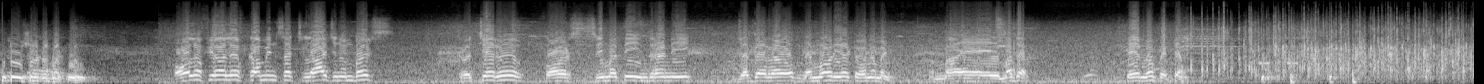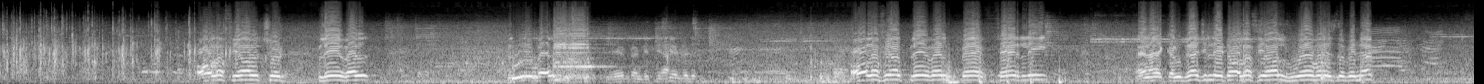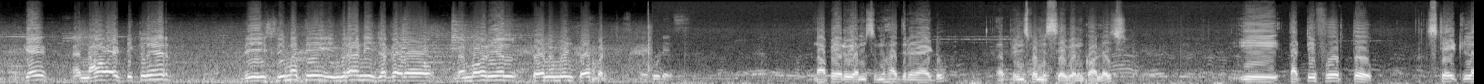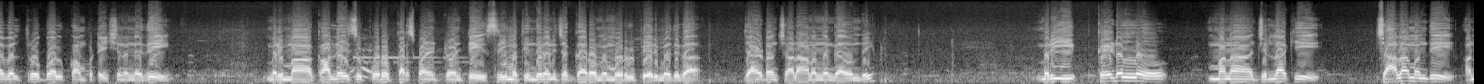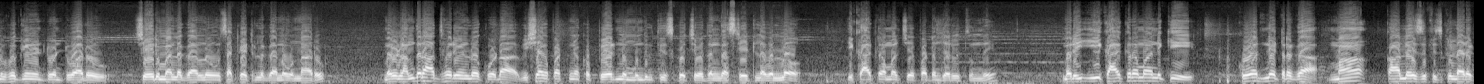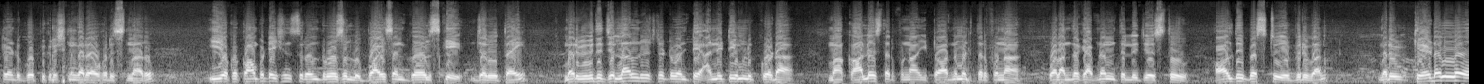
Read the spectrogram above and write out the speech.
To Visakhapatnam all of you all have come in such large numbers వచ్చారు for Srimati Indrani Jaggarao memorial tournament my mother పేరులో పెట్టాం. All of you all should play well play well ఏంటండి తీసేయండి all of you all play well play fairly and I congratulate all of you all whoever is the winner Okay, and now I declare the Srimati Indrani Jagarao Memorial Tournament open. నా పేరు M Simhadri Naidu principal మిస్ సేవియన్ college ఈ thirty fourth state level throwball competition అనేది మరి మా college పూర్వ correspondent Srimati Indirani Jaggarao memorial పేరు మీదుగా జరగడం చాలా ఆనందంగా ఉంది. మరి క్రీడల్లో మన జిల్లాకి చాలామంది అనుభవజ్ఞులైనటువంటి వారు చేరిమన్లు గాను సెక్రటరీలు గాను ఉన్నారు. మరి వీళ్ళందరి ఆధ్వర్యంలో కూడా విశాఖపట్నం యొక్క పేరును ముందుకు తీసుకొచ్చే విధంగా స్టేట్ లెవెల్లో ఈ కార్యక్రమాలు చేపట్టడం జరుగుతుంది. మరి ఈ కార్యక్రమానికి కోఆర్డినేటర్గా మా కాలేజ్ ఫిజికల్ డైరెక్టర్ అయిన గోపికృష్ణ గారు వ్యవహరిస్తున్నారు. ఈ యొక్క కాంపిటీషన్స్ రెండు రోజులు బాయ్స్ అండ్ గర్ల్స్కి జరుగుతాయి. మరి వివిధ జిల్లాల నుంచి వచ్చినటువంటి అన్ని టీంలకు కూడా మా కాలేజ్ తరఫున ఈ టోర్నమెంట్ తరఫున వాళ్ళందరికీ అభినందన తెలియజేస్తూ all the best everyone మరి క్రీడల్లో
